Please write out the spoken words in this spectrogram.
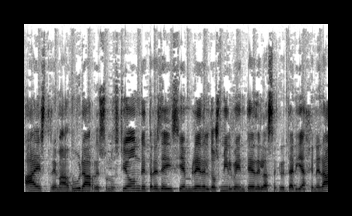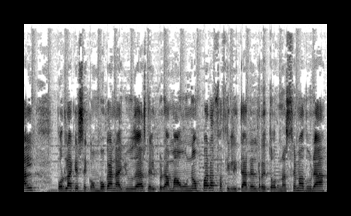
a Extremadura, resolución de 3 de diciembre del 2020 de la Secretaría General, por la que se convocan ayudas del programa 1 para facilitar el retorno a Extremadura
